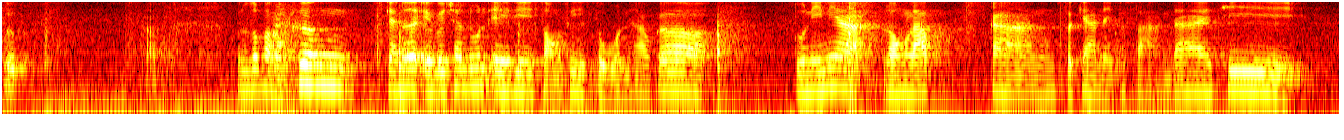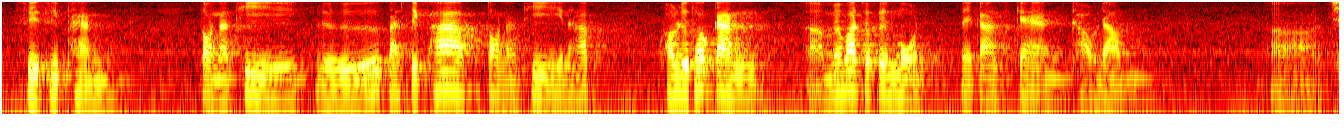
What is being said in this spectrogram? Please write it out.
ปึ๊บครับคุณสมบัติของเครื่องสแกนเนอร์ Avision รุ่น AD 2 4 0ครับก็ตัวนี้เนี่ยรองรับการสแกนเอกสารได้ที่ 40 แผ่น ต่อนาที หรือ 80 ภาพต่อนาทีนะครับ ความเร็วเท่ากันไม่ว่าจะเป็นโหมดในการสแกนขาวดำเฉ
